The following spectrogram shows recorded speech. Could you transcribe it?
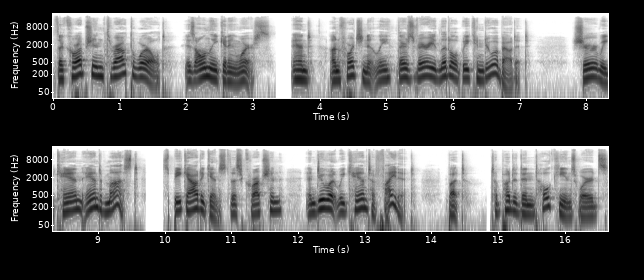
The corruption throughout the world is only getting worse, and unfortunately, there's very little we can do about it. Sure, we can and must speak out against this corruption, and do what we can to fight it. But, to put it in Tolkien's words,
